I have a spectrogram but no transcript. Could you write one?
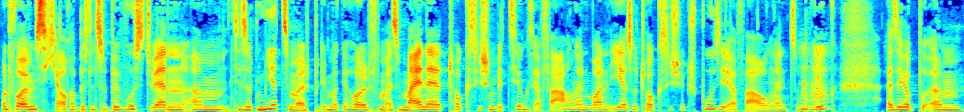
und vor allem sich auch ein bisschen so bewusst werden, ähm, das hat mir zum Beispiel immer geholfen. Also meine toxischen Beziehungserfahrungen waren eher so toxische Gespusi-Erfahrungen zum Glück. Also ich habe, ähm,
